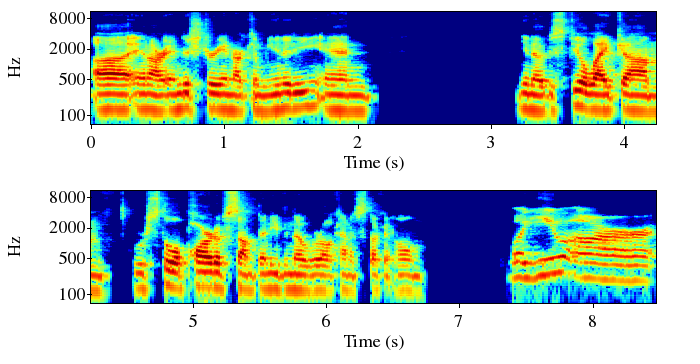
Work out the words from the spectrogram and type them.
uh, in our industry and our community, and you know, just feel like um, we're still a part of something, even though we're all kind of stuck at home. Well, you are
